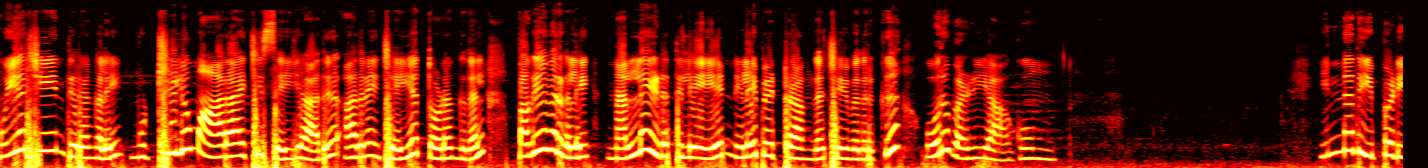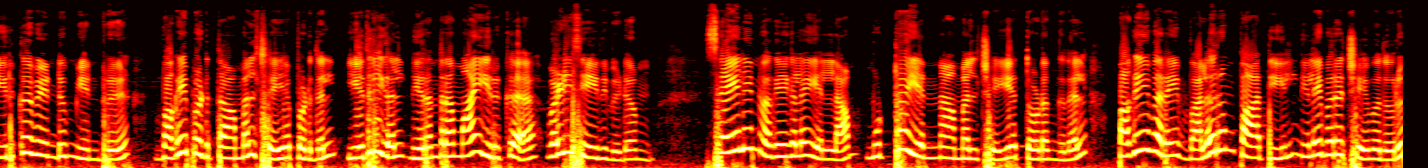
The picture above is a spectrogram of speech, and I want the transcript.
முயற்சியின் திறங்களை முற்றிலும் ஆராய்ச்சி செய்யாது அதனை செய்ய தொடங்குதல் பகைவர்களை நல்ல இடத்திலேயே நிலை பெற்றாங்க செய்வதற்கு ஒரு வழியாகும். இன்னது இப்படி இருக்க வேண்டும் என்று வகைப்படுத்தாமல் செய்யப்படுதல் எதிரிகள் நிரந்தரமாய் இருக்க வழி செய்துவிடும். செயலின் வகைகளை எல்லாம் முற்ற எண்ணாமல் செய்ய தொடங்குதல் பகைவரை வளரும் பாத்தியில் நிலைபெறச் செய்வதொரு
